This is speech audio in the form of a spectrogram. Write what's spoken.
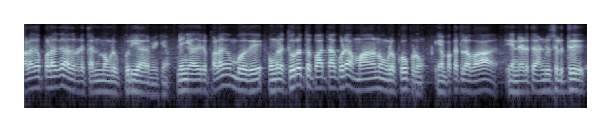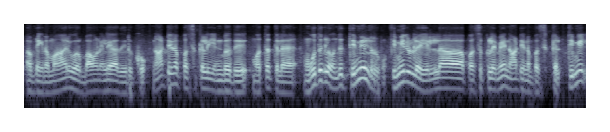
பழக பழக அதனுடைய தன்மை உங்களுக்கு புரிய ஆரம்பிக்கும். நீங்கள் அதில் பழகும்போது உங்களை தூரத்தை பார்த்தா கூட அம்மான்னு உங்களை கூப்பிடும். என் பக்கத்தில் வா என் இடத்த அன்பு செலுத்து அப்படிங்கிற மாதிரி ஒரு பாவனையிலே அது இருக்கும். நாட்டின பசுக்கள் என்பது மொத்தத்தில் முதுகில் வந்து திமில் இருக்கும். திமில் உள்ள எல்லா பசுக்களுமே நாட்டின பசுக்கள். திமில்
